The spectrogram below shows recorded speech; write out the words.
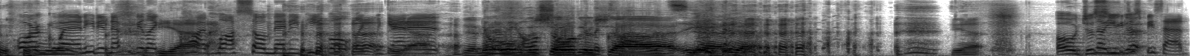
Or Gwen, he didn't have to be like, Yeah. "Oh, I've lost so many people." Like we get Yeah. it. Yeah, no then they over all the show up in shoulder the shot. clouds. Yeah, yeah. yeah. Oh, just No, so you you could guys, just be sad.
